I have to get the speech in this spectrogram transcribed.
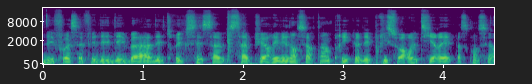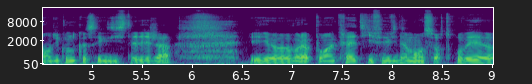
Des fois ça fait des débats des trucs. C'est ça, ça a pu arriver dans certains prix que des prix soient retirés parce qu'on s'est rendu compte que ça existait déjà. Et voilà pour un créatif évidemment se retrouver euh,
